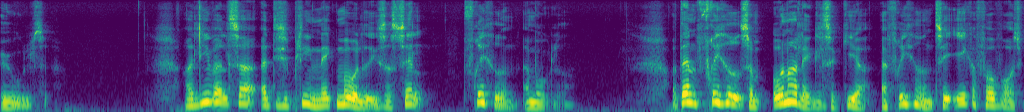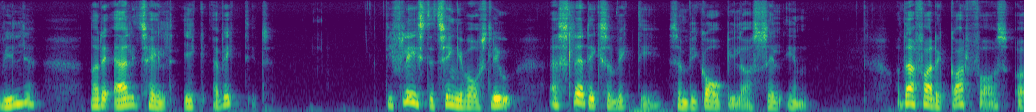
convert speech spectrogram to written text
øvelse. Og alligevel så er disciplinen ikke målet i sig selv, friheden er målet. Og den frihed, som underlæggelse giver, er friheden til ikke at få vores vilje, når det ærligt talt ikke er vigtigt. De fleste ting i vores liv er slet ikke så vigtige, som vi går og bilder os selv ind. Og derfor er det godt for os at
